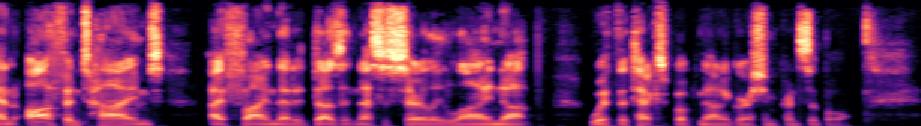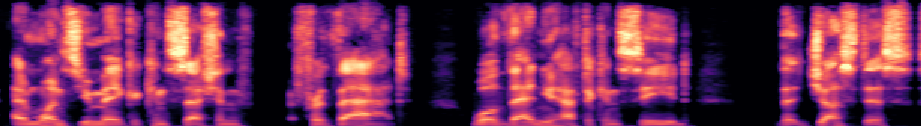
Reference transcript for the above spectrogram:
And oftentimes i find that it doesn't necessarily line up with the textbook non-aggression principle. And once you make a concession for that well then you have to concede that justice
